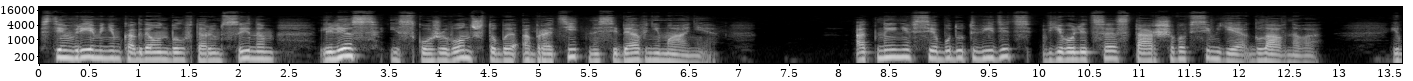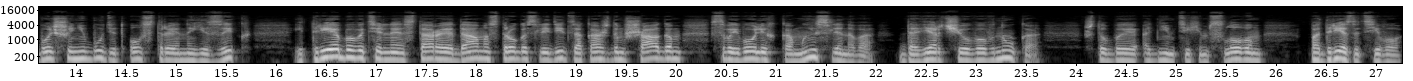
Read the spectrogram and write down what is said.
с тем временем, когда он был вторым сыном, и лез из кожи вон, чтобы обратить на себя внимание. Отныне все будут видеть в его лице старшего в семье, главного, и больше не будет острое на язык и требовательная старая дама строго следить за каждым шагом своего легкомысленного, доверчивого внука, чтобы одним тихим словом подрезать его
